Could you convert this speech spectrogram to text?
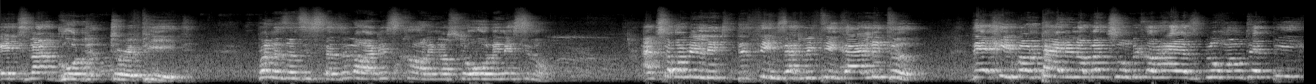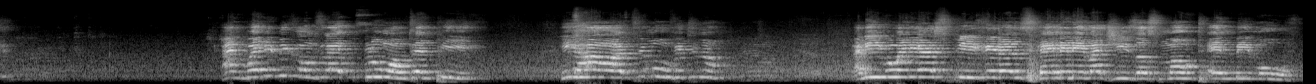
It's not good to repeat. Brothers and sisters, the Lord is calling us to holiness, you know. And some of the, the things that we think are little, they keep on piling up and soon become high as Blue Mountain Peak. And when it becomes like Blue Mountain Peak, it's hard to move it, you know. And even when you are speaking and saying the name of Jesus, mountain be moved.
